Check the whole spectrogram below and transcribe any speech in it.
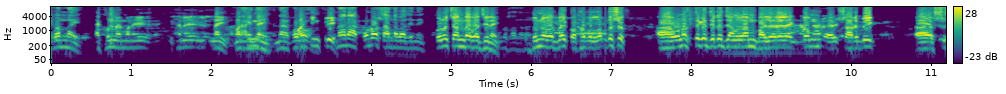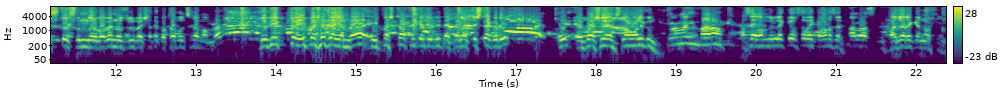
এখন নাই। এখন মানে এখানে নাই নাই পার্কিং নাই। নাই। না পার্কিং ফ্রি না না কোনো চাঁদাবাজি নেই। কোনো চান্দাবাজি নাই। ধন্যবাদ ভাই কথা বললাম। দর্শক ওনার থেকে যেটা জানলাম বাজারের একদম সার্বিক সুস্থ সুন্দরভাবে নজরুল ভাইয়ের সাথে কথা বলছিলাম আমরা। যদি একটু এই পাশে যাই আমরা এই পাশটা থেকে যদি দেখানোর চেষ্টা করি। এই পাশে আসসালামু আলাইকুম। আচ্ছা আলহামদুলিল্লাহ কি অবস্থা ভাই? কেমন আছেন? ভালো আছি। বাজারে কেন আসলেন?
